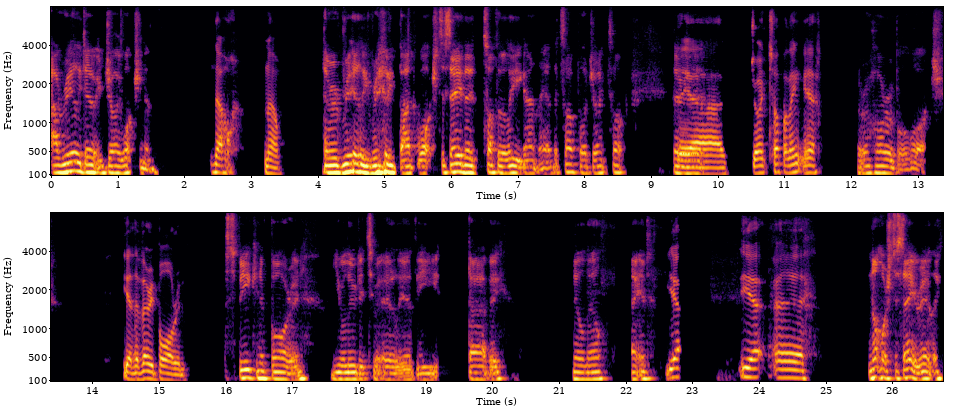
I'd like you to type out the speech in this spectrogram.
I really don't enjoy watching them. No, no. They're a really, really bad watch. To say they're top of the league, aren't they? Are the top or joint top? They're, They are joint top, I think. Yeah, they're a horrible watch. yeah. They're very boring. Speaking of boring, you alluded to it earlier. The derby, nil nil, United. Yeah. Yeah. Uh, Not much to say really.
